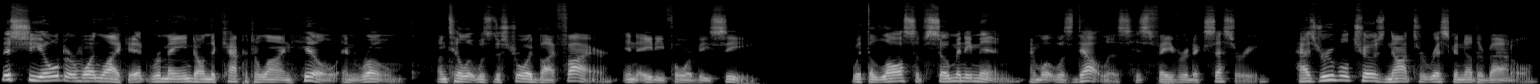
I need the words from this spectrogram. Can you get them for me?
this shield, or one like it, remained on the Capitoline Hill in Rome until it was destroyed by fire in 84 BC. With the loss of so many men, and what was doubtless his favorite accessory, Hasdrubal chose not to risk another battle,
